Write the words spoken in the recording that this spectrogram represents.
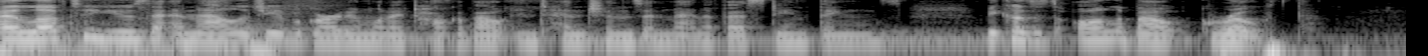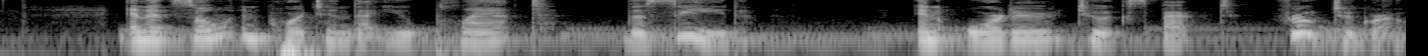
I love to use the analogy of a garden when I talk about intentions and manifesting things because it's all about growth. And it's so important that you plant the seed in order to expect fruit to grow.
